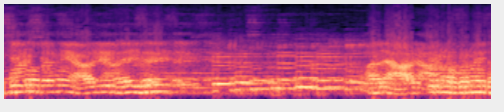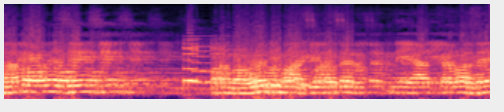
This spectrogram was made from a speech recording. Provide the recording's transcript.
શિરો તમે હાજર થઈ છે. અને આરતીનો સમય થતો હોય છે. પણ ભગવતી માં શિરોતર ને યાદ કરવા છે.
